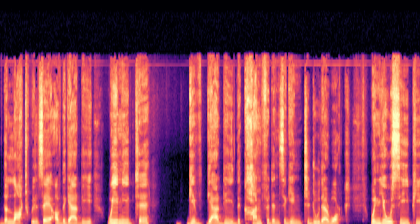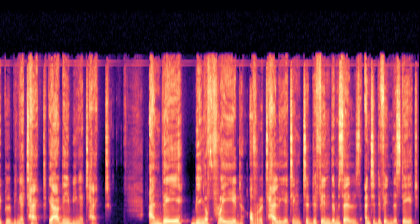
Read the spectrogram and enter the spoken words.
the lot, we'll say, of the Gardaí, we need to give Gardaí the confidence again to do their work. When you see people being attacked, Gardaí being attacked, and they being afraid of retaliating to defend themselves and to defend the state,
